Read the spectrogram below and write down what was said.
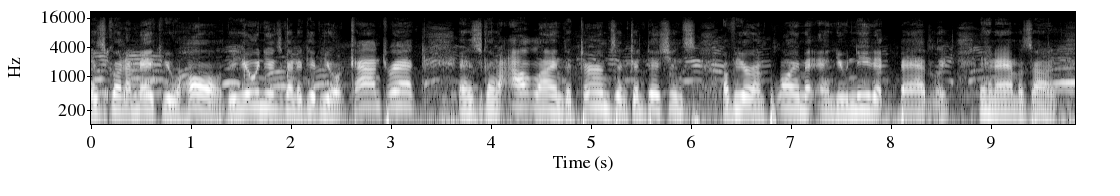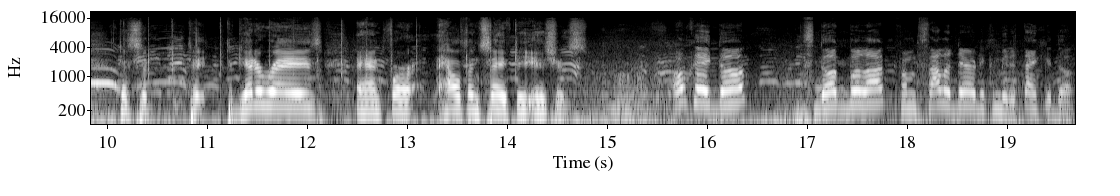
is going to make you whole. The union is going to give you a contract and it's going to outline the terms and conditions of your employment, and you need it badly in Amazon. To, to, to get a raise and for health and safety issues. Okay, Doug. It's Doug Bullock from Solidarity Committee. Thank you, Doug.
